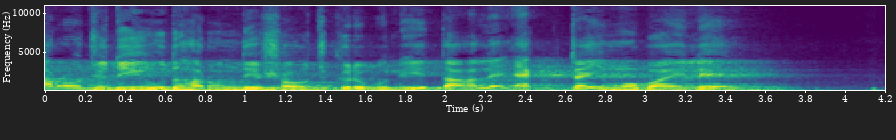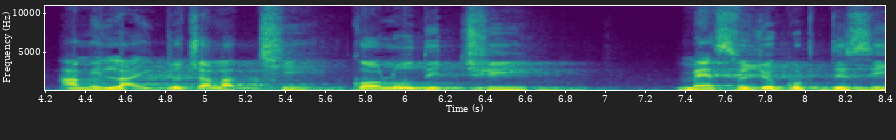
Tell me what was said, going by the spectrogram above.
আরও যদি উদাহরণ দিয়ে সহজ করে বলি, তাহলে একটাই মোবাইলে আমি লাইটও চালাচ্ছি কলও দিচ্ছি মেসেজও করতেছি,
